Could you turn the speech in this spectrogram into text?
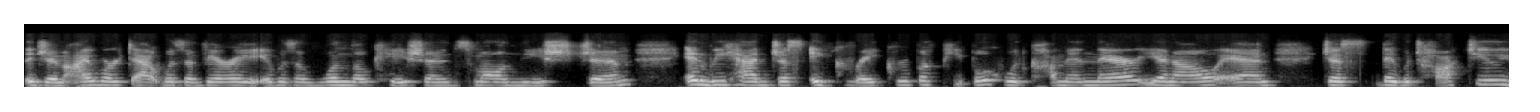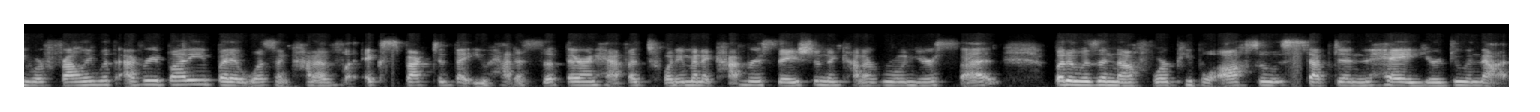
the gym I worked at was a very, it was a one location, small niche gym. And we had just a great group of people who would come in there, you know, and just they would talk to you. You were friendly with everybody, but it wasn't kind of expected that you had to sit there and have a 20 minute conversation and kind of ruin your set. But it was enough where people also stepped in, hey, you're doing that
